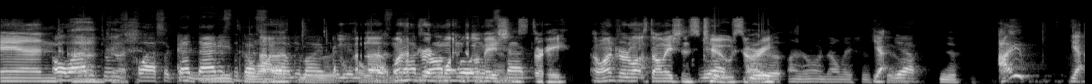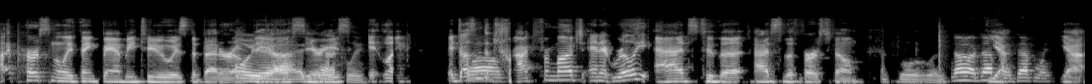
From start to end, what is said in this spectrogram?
and. Oh, Aladdin uh, 3 is classic. That, that is the best one, in my opinion. uh, because 101 Robin Williams Dalmatians back. 3. Oh, 101 Dalmatians 2, Yeah. sorry. The Underworld Dalmatians Yeah. too. Yeah. I yeah, I personally think Bambi 2 is the better of Oh, the yeah, uh, series. exactly. It like it doesn't Wow. detract from much and it really adds to the adds to the first film. Absolutely. No, no, definitely, Yeah. definitely. Yeah.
